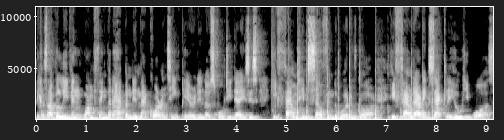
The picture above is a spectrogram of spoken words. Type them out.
because I believe in one thing that happened in that quarantine period in those 40 days is he found himself in the word of God. He found out exactly who he was.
